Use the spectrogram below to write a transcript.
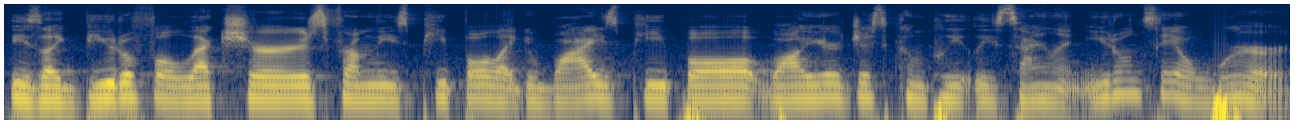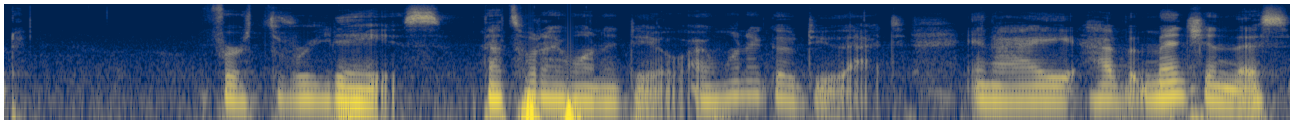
these like beautiful lectures from these people, like wise people, while you're just completely silent. You don't say a word for three days. That's what I want to do. I want to go do that. And I have mentioned this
